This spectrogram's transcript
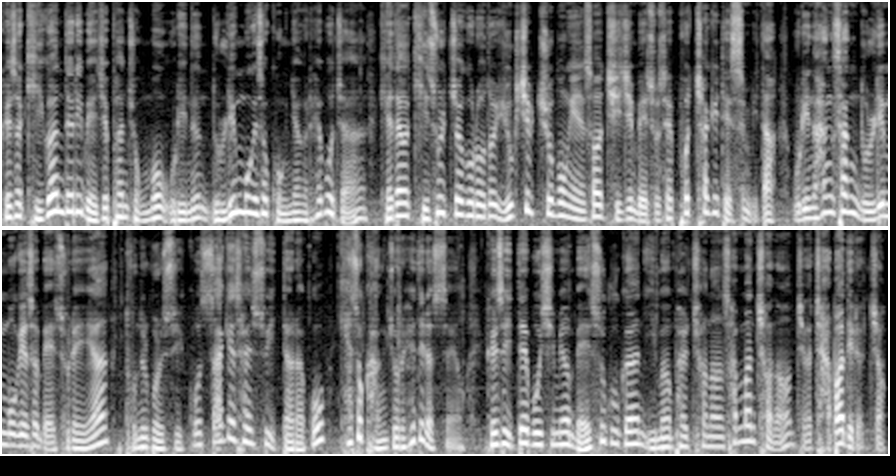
그래서 기관들이 매집한 종목 우리는 눌림목에서 공략을 해보자. 게다가 기술적으로도 60주봉에서 지지 매수세 포착이 됐습니다. 우리는 항상 눌림목에서 매수를 해야 돈을 벌 수 있고 싸게 살 수 있다라고 계속 강조를 해드렸어요. 그래서 이때 보시면 매수 구간 28,000원, 31,000원 제가 잡아드렸죠.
